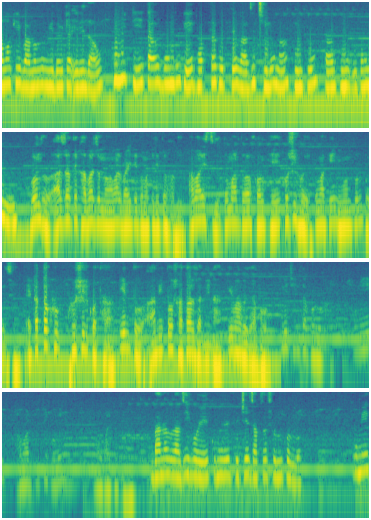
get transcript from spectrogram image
আমাকে বানরের হৃদয়টা এনে দাও। কুমিরটি তার বন্ধুকে হত্যা করতে রাজি ছিল না, কিন্তু তার কোনো উপায় নেই। বন্ধু, আজ রাতে খাবার জন্য আমার বাড়িতে তোমাকে যেতে হবে। আমার স্ত্রী তোমার দেওয়া ফল খেয়ে খুশি হয়ে তোমাকে নিমন্ত্রণ করেছে। এটা তো খুব খুশির কথা, কিন্তু আমি তো সাঁতার জানি না, কীভাবে যাব? তুমি চিন্তা করো না। বানর রাজি হয়ে কুমিরের পিঠে যাত্রা শুরু করল। কুমির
